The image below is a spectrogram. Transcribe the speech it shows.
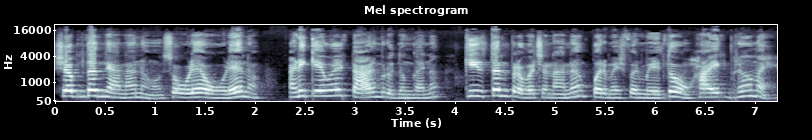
शब्द ज्ञानानं सोहळ्या ओहळ्यानं आणि केवळ टाळ मृदुंगानं कीर्तन प्रवचनानं परमेश्वर मिळतो हा एक भ्रम आहे.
